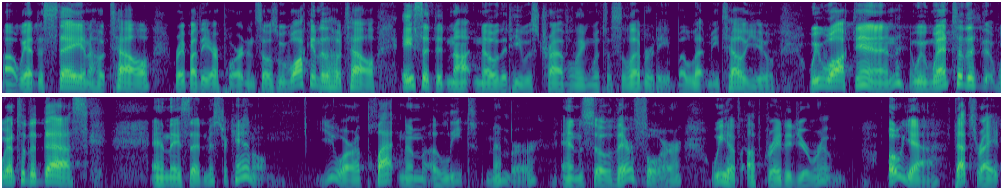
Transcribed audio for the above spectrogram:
uh, we had to stay in a hotel right by the airport. And so as we walk into the hotel, Asa did not know that he was traveling with a celebrity. But let me tell you, we walked in, and we went to the, went to the desk, and they said, Mr. Cannell, you are a platinum elite member, and so therefore we have upgraded your room. Oh, yeah, that's right.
